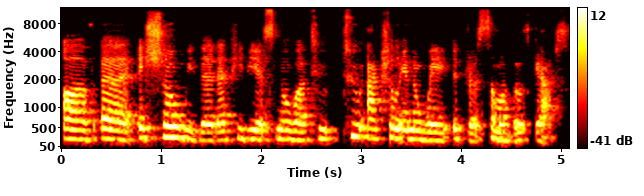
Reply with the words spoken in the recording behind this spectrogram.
of a, a show we did at PBS Nova to, to actually in a way address some of those gaps.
